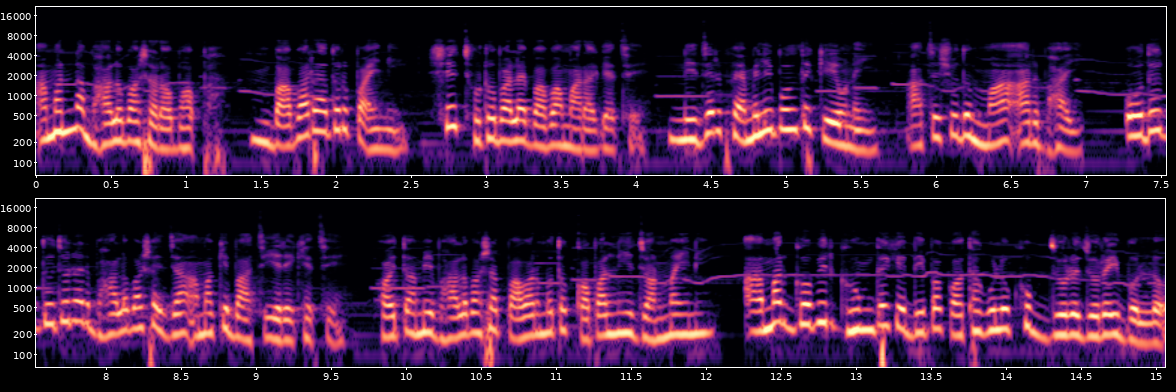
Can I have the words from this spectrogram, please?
আমার না ভালোবাসার অভাব। বাবার আদর পাইনি। সে ছোটবেলায় বাবা মারা গেছে। নিজের ফ্যামিলি বলতে কেউ নেই। আছে শুধু মা আর ভাই। ওদের দুজনের ভালোবাসায় যা আমাকে বাঁচিয়ে রেখেছে। হয়তো আমি ভালোবাসা পাওয়ার মতো কপাল নিয়ে জন্মাইনি। আমার গভীর ঘুম থেকে দীপা কথাগুলো খুব জোরে জোরেই বলল,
